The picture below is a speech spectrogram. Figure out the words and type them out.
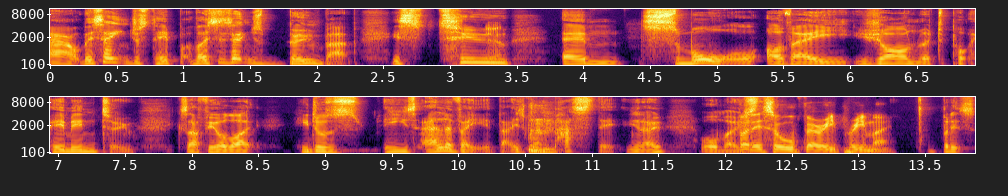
out. This ain't just hip. This isn't just boom bap. It's too um small of a genre to put him into because I feel like he does. He's elevated that. He's gone past it. You know, almost But it's all very primo. but it's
